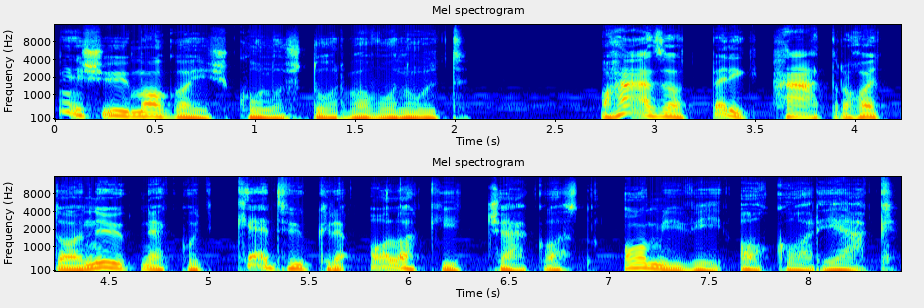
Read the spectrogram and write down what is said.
és ő maga is kolostorba vonult. A házat pedig hátrahagyta a nőknek, hogy kedvükre alakítsák azt, amivé akarják.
